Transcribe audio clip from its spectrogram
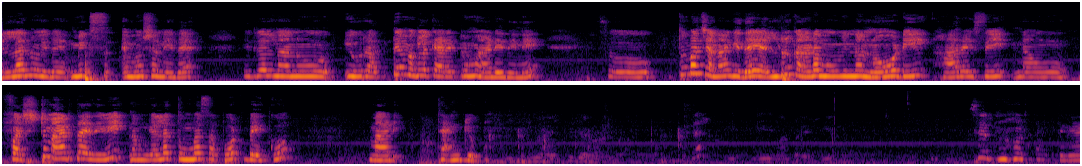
ಎಲ್ಲನೂ ಇದೆ ಮಿಕ್ಸ್ ಎಮೋಷನ್ ಇದೆ. ಇದರಲ್ಲಿ ನಾನು ಇವ್ರ ಅತ್ತೆ ಮಗಳ ಕ್ಯಾರೆಕ್ಟರ್ ಮಾಡಿದ್ದೀನಿ. ಸೊ ತುಂಬ ಚೆನ್ನಾಗಿದೆ. ಎಲ್ಲರೂ ಕನ್ನಡ ಮೂವಿನ ನೋಡಿ ಹಾರೈಸಿ ನಾವು ಫಸ್ಟ್ ಮಾಡ್ತಾ ಇದ್ದೀವಿ ನಮಗೆಲ್ಲ ತುಂಬ ಸಪೋರ್ಟ್ ಬೇಕು. ಮಾಡಿ. ಥ್ಯಾಂಕ್ ಯು ಸರ್ ನೋಡ್ತಾ ಇರ್ತೀವಿ.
